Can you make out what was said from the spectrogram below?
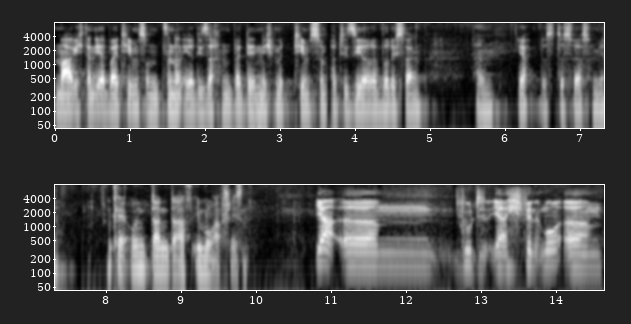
mag ich dann eher bei Teams und sind dann eher die Sachen, bei denen ich mit Teams sympathisiere, würde ich sagen. Ähm, ja, das, das wäre es von mir. Okay, und dann darf Immo abschließen. Ja, ähm, gut, ja, ich bin Immo. Ähm,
